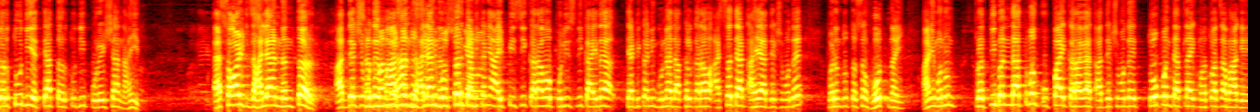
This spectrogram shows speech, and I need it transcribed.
तरतुदी आहेत त्या तरतुदी पुरेशा नाहीत. असॉल्ट झाल्यानंतर अध्यक्ष महोदय सन्माननीय मारहाण झाल्यानंतर त्या. ठिकाणी आयपीसी करावं पोलिसनी कायदा त्या ठिकाणी गुन्हा दाखल करावा असं त्यात आहे अध्यक्ष महोदय. परंतु तसं होत नाही. आणि म्हणून प्रतिबंधात्मक उपाय कराव्यात अध्यक्ष महोदय तो पण त्यातला एक महत्त्वाचा भाग आहे.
